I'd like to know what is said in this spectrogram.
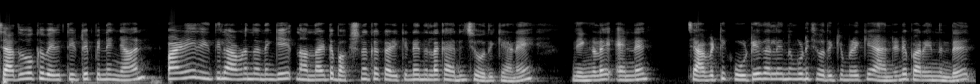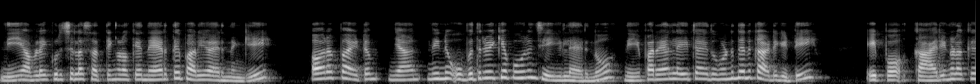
ചതുവൊക്കെ വരുത്തിയിട്ട് പിന്നെ ഞാൻ പഴയ രീതിയിലാവണമെന്നുണ്ടെങ്കിൽ നന്നായിട്ട് ഭക്ഷണമൊക്കെ കഴിക്കണ്ടേ എന്നുള്ള കാര്യം ചോദിക്കുകയാണേ. നിങ്ങൾ എന്നെ ചവിട്ടി കൂട്ടിയതല്ലേ എന്നും കൂടി ചോദിക്കുമ്പോഴേക്കും ആന്റണി പറയുന്നുണ്ട് നീ അവളെക്കുറിച്ചുള്ള സത്യങ്ങളൊക്കെ നേരത്തെ പറയുമായിരുന്നെങ്കിൽ ഉറപ്പായിട്ടും ഞാൻ നിന്നെ ഉപദ്രവിക്കുക പോലും ചെയ്യില്ലായിരുന്നു. നീ പറയാൻ ലേറ്റ് ആയതുകൊണ്ട് നിനക്ക് അടി കിട്ടി. ഇപ്പോൾ കാര്യങ്ങളൊക്കെ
